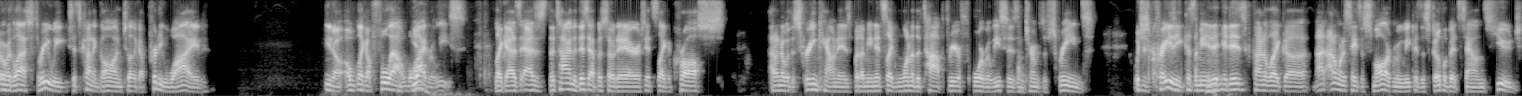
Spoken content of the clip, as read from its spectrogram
over the last three weeks it's kind of gone to like a pretty wide you know a, like a full out Yeah. wide release. Like as as the time that this episode airs it's like across i don't know what the screen count is but i mean it's like one of the top three or four releases in terms of screens which is crazy because i mean Mhm. it, it is kind of like a I I don't want to say it's a smaller movie because the scope of it sounds huge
